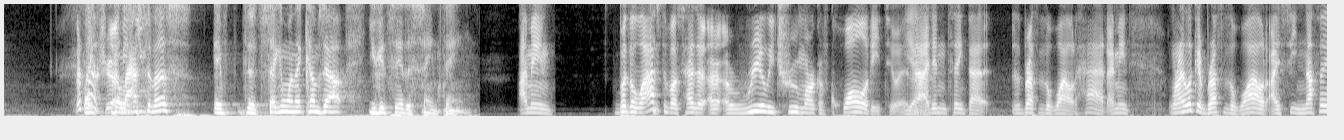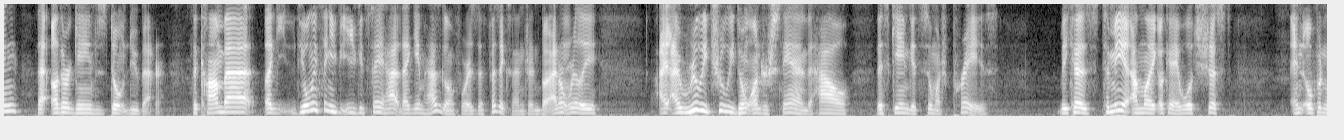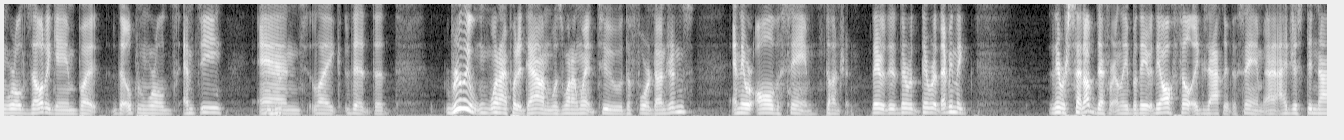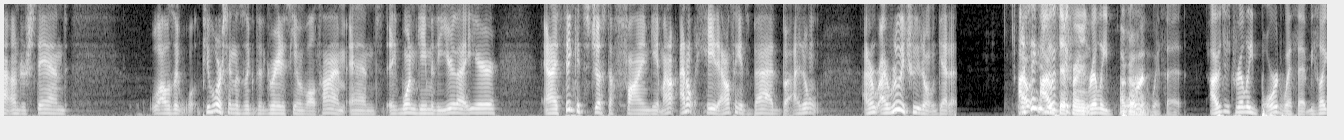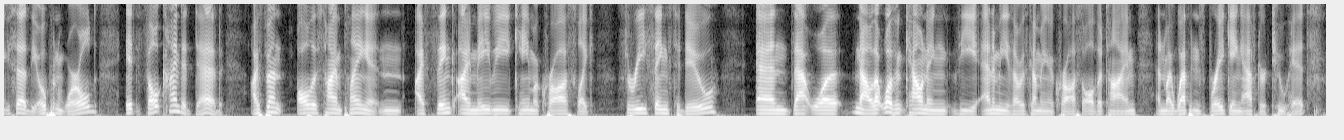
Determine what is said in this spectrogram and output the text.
That's Like not true. The I mean, Last you- of Us. If the second one that comes out, you could say the same thing. I mean, but The Last of Us has a, a, a really true mark of quality to it that Yeah. I didn't think that the Breath of the Wild had. I mean, when I look at Breath of the Wild, I see nothing that other games don't do better. The combat, like the only thing you you could say ha- that game has going for is the physics engine, but I don't really, I, I really truly don't understand how this game gets so much praise. Because to me, I'm like, okay, well, it's just an open world Zelda game, but the open world's empty mm-hmm. and like the the really when I put it down was when I went to the four dungeons and they were all the same dungeon. They were they were they were I mean they they were set up differently, but they they all felt exactly the same. And I just did not understand. Well, I was like, well, people were saying this is like the greatest game of all time, and it won Game of the Year that year. And I think it's just a fine game. I don't I don't hate it. I don't think it's bad, but I don't I don't I really truly don't get it. I think it's I just was different- Just really Oh, bored ahead. with it. I was just really bored with it because, like you said, the open world it felt kind of dead. I spent all this time playing it, and I think I maybe came across like three things to do, and that was now that wasn't counting the enemies I was coming across all the time and my weapons breaking after two hits.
